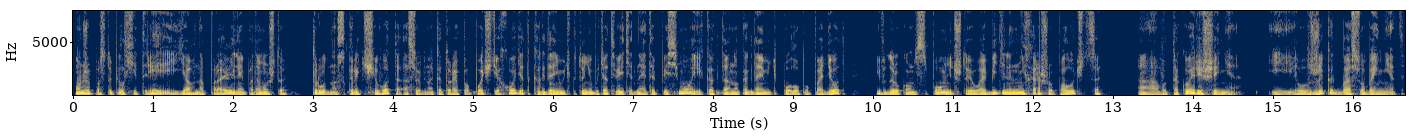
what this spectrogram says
Он же поступил хитрее и явно правильнее, потому что трудно скрыть чего-то, особенно которое по почте ходит. Когда-нибудь кто-нибудь ответит на это письмо, и когда оно когда-нибудь полу попадет, и вдруг он вспомнит, что его обидели, нехорошо получится. А вот такое решение, и лжи как бы особой нет.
